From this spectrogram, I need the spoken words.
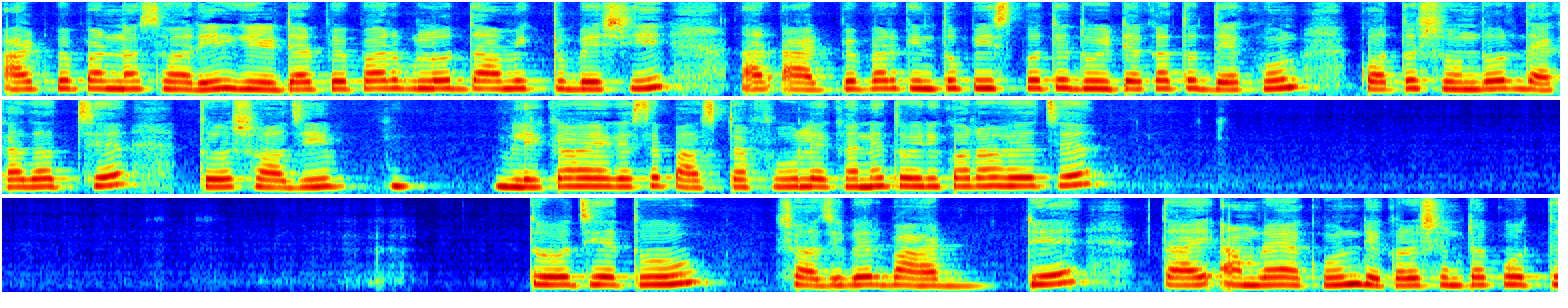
আর্ট পেপার না, সরি, গিল্টার পেপারগুলোর দাম একটু বেশি। আর আর্ট পেপার কিন্তু পিস প্রতি দুই টাকা। তো দেখুন কত সুন্দর দেখা যাচ্ছে। তো সজীব লেখা হয়ে গেছে, পাঁচটা ফুল এখানে তৈরি করা হয়েছে। তো যেহেতু সজীবের বার্থডে তাই আমরা এখন ডেকোরেশনটা করতে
